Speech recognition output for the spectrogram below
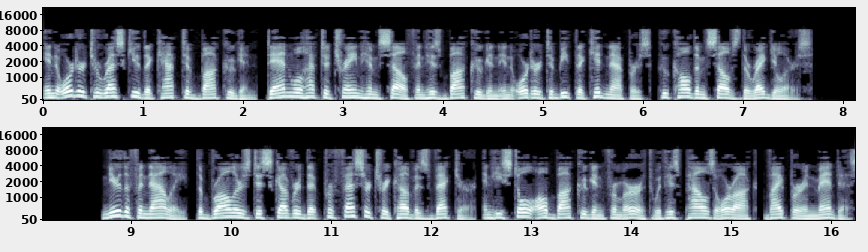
In order to rescue the captive Bakugan, Dan will have to train himself and his Bakugan in order to beat the kidnappers, who call themselves the Regulars. Near the finale, the Brawlers discovered that Professor Trakov is Vector, and he stole all Bakugan from Earth with his pals Orok, Viper and Mantis.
